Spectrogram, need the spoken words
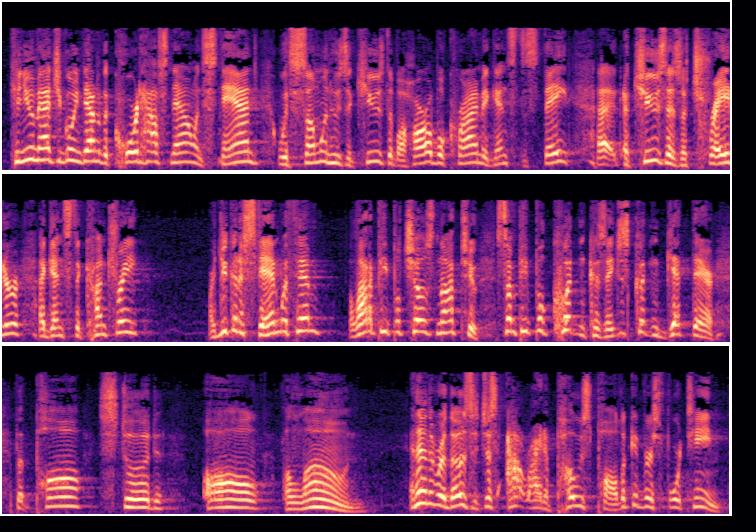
Can you imagine going down to the courthouse now and stand with someone who's accused of a horrible crime against the state, uh, accused as a traitor against the country? Are you going to stand with him? A lot of people chose not to. Some people couldn't because they just couldn't get there. But Paul stood all alone. And then there were those that just outright opposed Paul. Look at verse 14.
